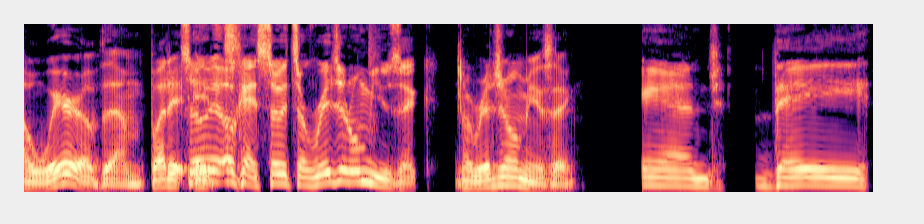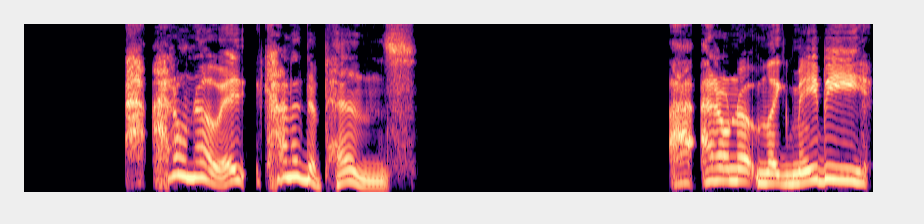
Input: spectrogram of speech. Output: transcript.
aware of them. But it, So it's okay, so it's original music, original music. and they, I- I don't know. It kind of depends. I, I don't know. Like maybe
